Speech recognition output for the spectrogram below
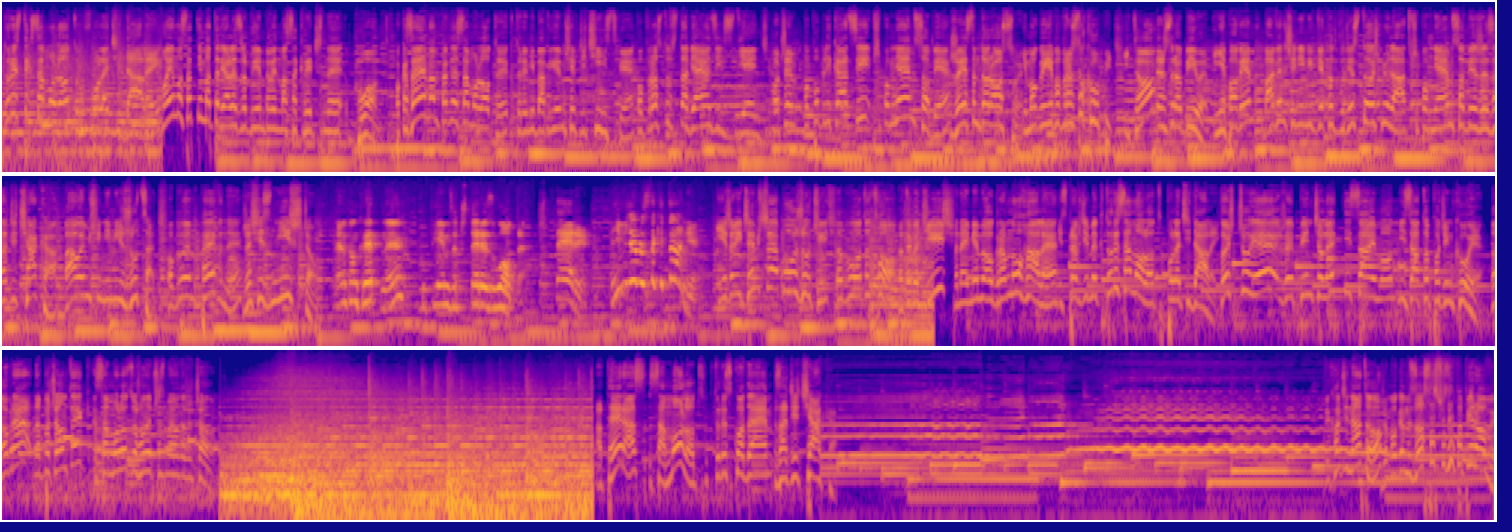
Który z tych samolotów poleci dalej? W moim ostatnim materiale zrobiłem pewien masakryczny błąd. Pokazałem wam pewne samoloty, którymi bawiłem się w dzieciństwie, po prostu wstawiając ich zdjęcie. Po czym po publikacji przypomniałem sobie, że jestem dorosły i mogę je po prostu kupić. I to też zrobiłem. I nie powiem, bawiąc się nimi w wieku 28 lat, przypomniałem sobie, że za dzieciaka bałem się nimi rzucać, bo byłem pewny, że się zniszczą. Ten konkretny kupiłem za 4 złote. 4! Ja nie wiedziałem, że jest takie tanie. I jeżeli czymś trzeba było rzucić, to było to to. Dlatego dziś wynajmiemy ogromną halę i sprawdzimy, który samolot poleci dalej. Coś czuję, że pięcioletni Simon mi za to podziękuje. Dobra, na początek samolot złożony przez moją narzeczoną. A teraz samolot, który składałem za dzieciaka. Wychodzi na to, że mogę zostać przy tych papierowych.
